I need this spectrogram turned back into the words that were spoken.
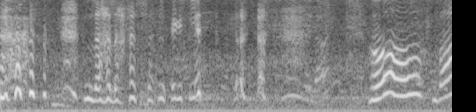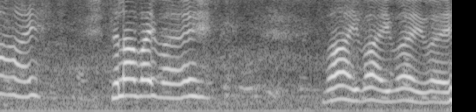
दादा हसायला गेले हो बाय. चला bye bye. Bye bye bye bye.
